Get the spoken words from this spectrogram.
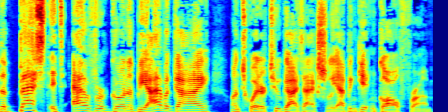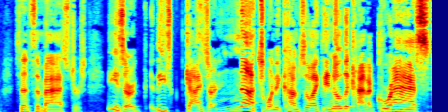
the best it's ever going to be. I have a guy on Twitter, two guys actually, I've been getting golf from since the Masters. These are, these guys are nuts when it comes to like, they know the kind of grass.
